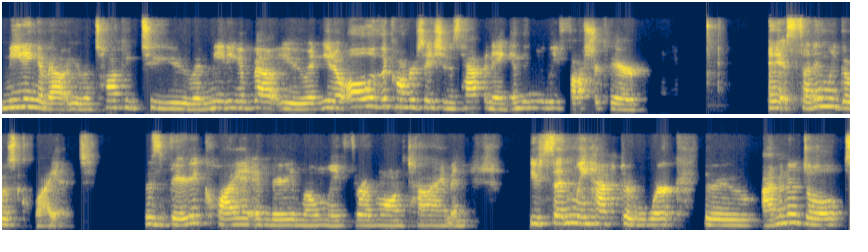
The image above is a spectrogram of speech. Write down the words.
meeting about you and talking to you and meeting about you. And, you know, all of the conversation is happening. And then you leave foster care and it suddenly goes quiet It was very quiet and very lonely for a long time. And you suddenly have to work through I'm an adult,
